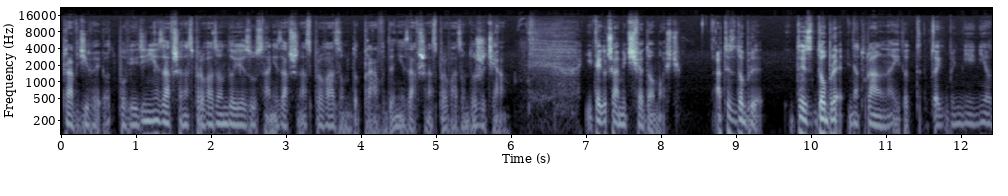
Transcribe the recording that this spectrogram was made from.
prawdziwej odpowiedzi, nie zawsze nas prowadzą do Jezusa, nie zawsze nas prowadzą do prawdy, nie zawsze nas prowadzą do życia. I tego trzeba mieć świadomość. A to jest dobry, to jest dobre i naturalne i to, to, jakby nie, nie,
